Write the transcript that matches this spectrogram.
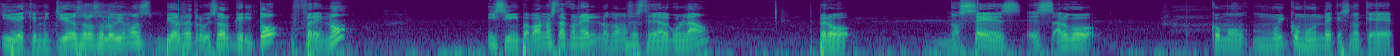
Y de que mi tío solo solo vimos, vio el retrovisor, gritó, frenó. Y si mi papá no está con él, nos vamos a estrellar a algún lado. Pero, no sé, es, es algo como muy común de que sino que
